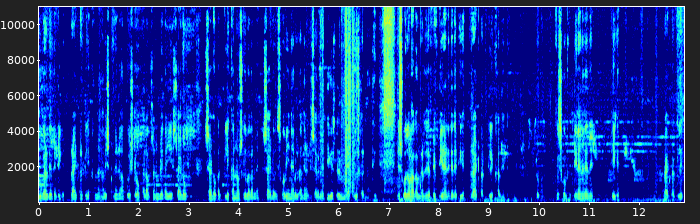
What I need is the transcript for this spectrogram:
टू कर देते ठीक है राइट पर क्लिक करना है अब इसमें आपको स्टॉक वाला ऑप्शन मिलेगा ये साइडो साइडो पर क्लिक करना उसके बगल में साइडो इसको भी इनेबल कर देना है ठीक है ब्लैक यूज़ करना है ठीक इसको थोड़ा कम कर देते फिफ्टी रहने देते ठीक है राइट पर क्लिक कर देते इसको फिफ्टी रहने देते ठीक है राइट पर क्लिक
